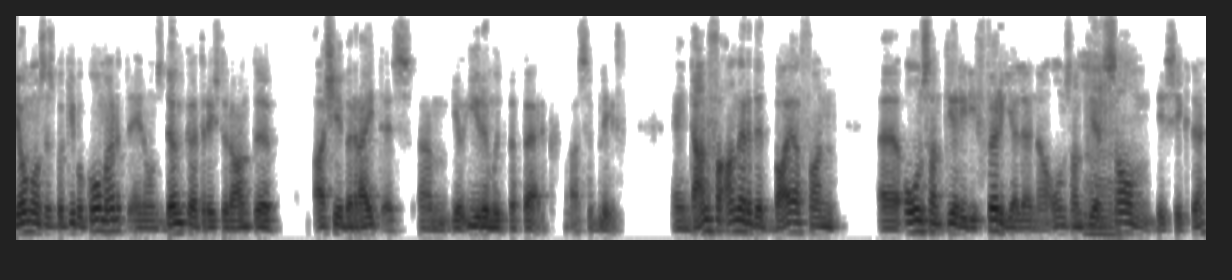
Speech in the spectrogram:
jong ons is bietjie bekommerd en ons dink dat restaurante as jy bereid is, um jou ure moet beperk asseblief. En dan verander dit baie van uh ons hanteer hierdie vir julle na ons hanteer mm. saam die siekte.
